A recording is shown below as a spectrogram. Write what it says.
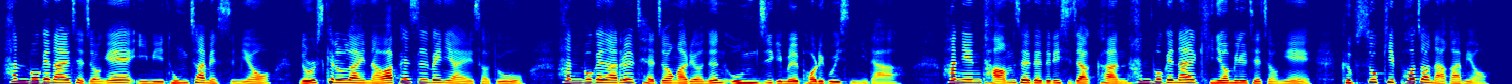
한복의 날 제정에 이미 동참했으며 노스캐롤라이나와 펜실베니아에서도 한복의 날을 제정하려는 움직임을 벌이고 있습니다. 한인 다음 세대들이 시작한 한복의 날 기념일 제정에 급속히 퍼져나가며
